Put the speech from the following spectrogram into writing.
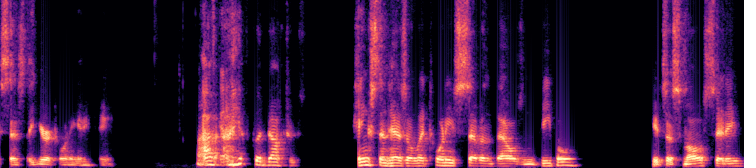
since the year 2018. I, I have good doctors. Kingston has only 27,000 people. It's a small city.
